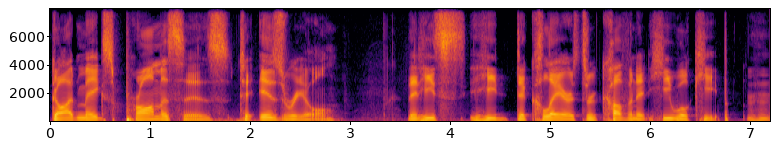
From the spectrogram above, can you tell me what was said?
God makes promises to Israel that he, he declares through covenant he will keep. Mm-hmm.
